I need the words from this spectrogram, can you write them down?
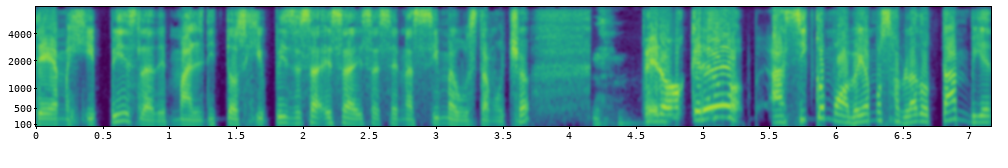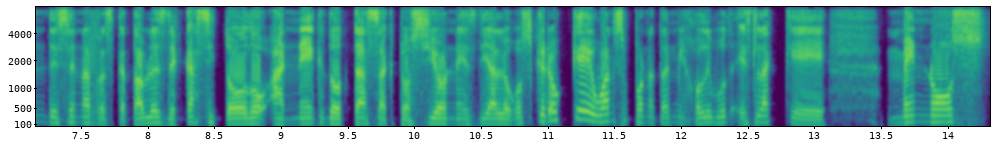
damn hippies, la de malditos hippies, esa, esa, esa escena sí me gusta mucho. Pero creo, así como habíamos hablado tan bien de escenas rescatables de casi todo, anécdotas, actuaciones, diálogos, creo que Once Upon a Time in Hollywood es la que menos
